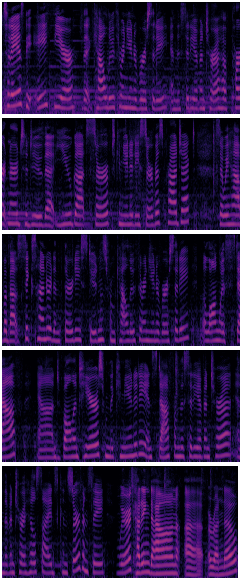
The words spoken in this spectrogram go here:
Well, today is the eighth year that Cal Lutheran University and the City of Ventura have partnered to do the You Got Served Community Service Project. So we have about 630 students from Cal Lutheran University, along with staff and volunteers from the community and staff from the City of Ventura and the Ventura Hillsides Conservancy. We're cutting down uh, arundo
